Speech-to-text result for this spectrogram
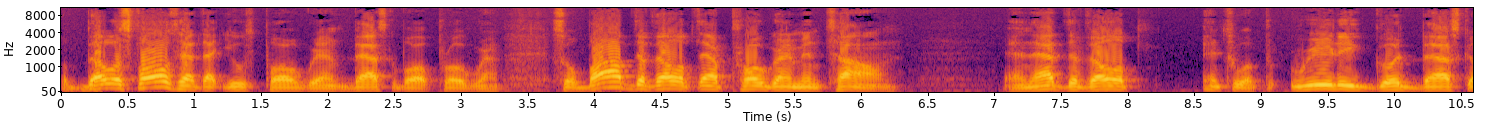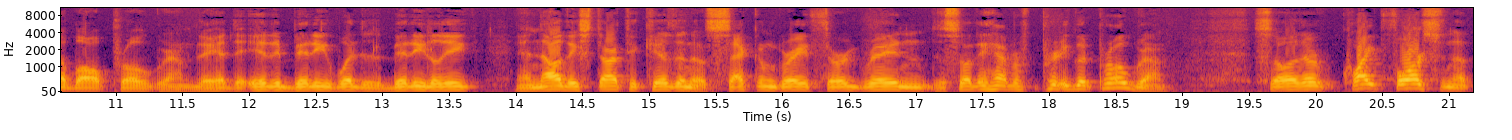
Bellows Falls had that youth program, basketball program. So Bob developed that program in town, and that developed into a really good basketball program. They had the itty bitty, what is the bitty league, and now they start the kids in the second grade, third grade, and so they have a pretty good program. So they're quite fortunate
